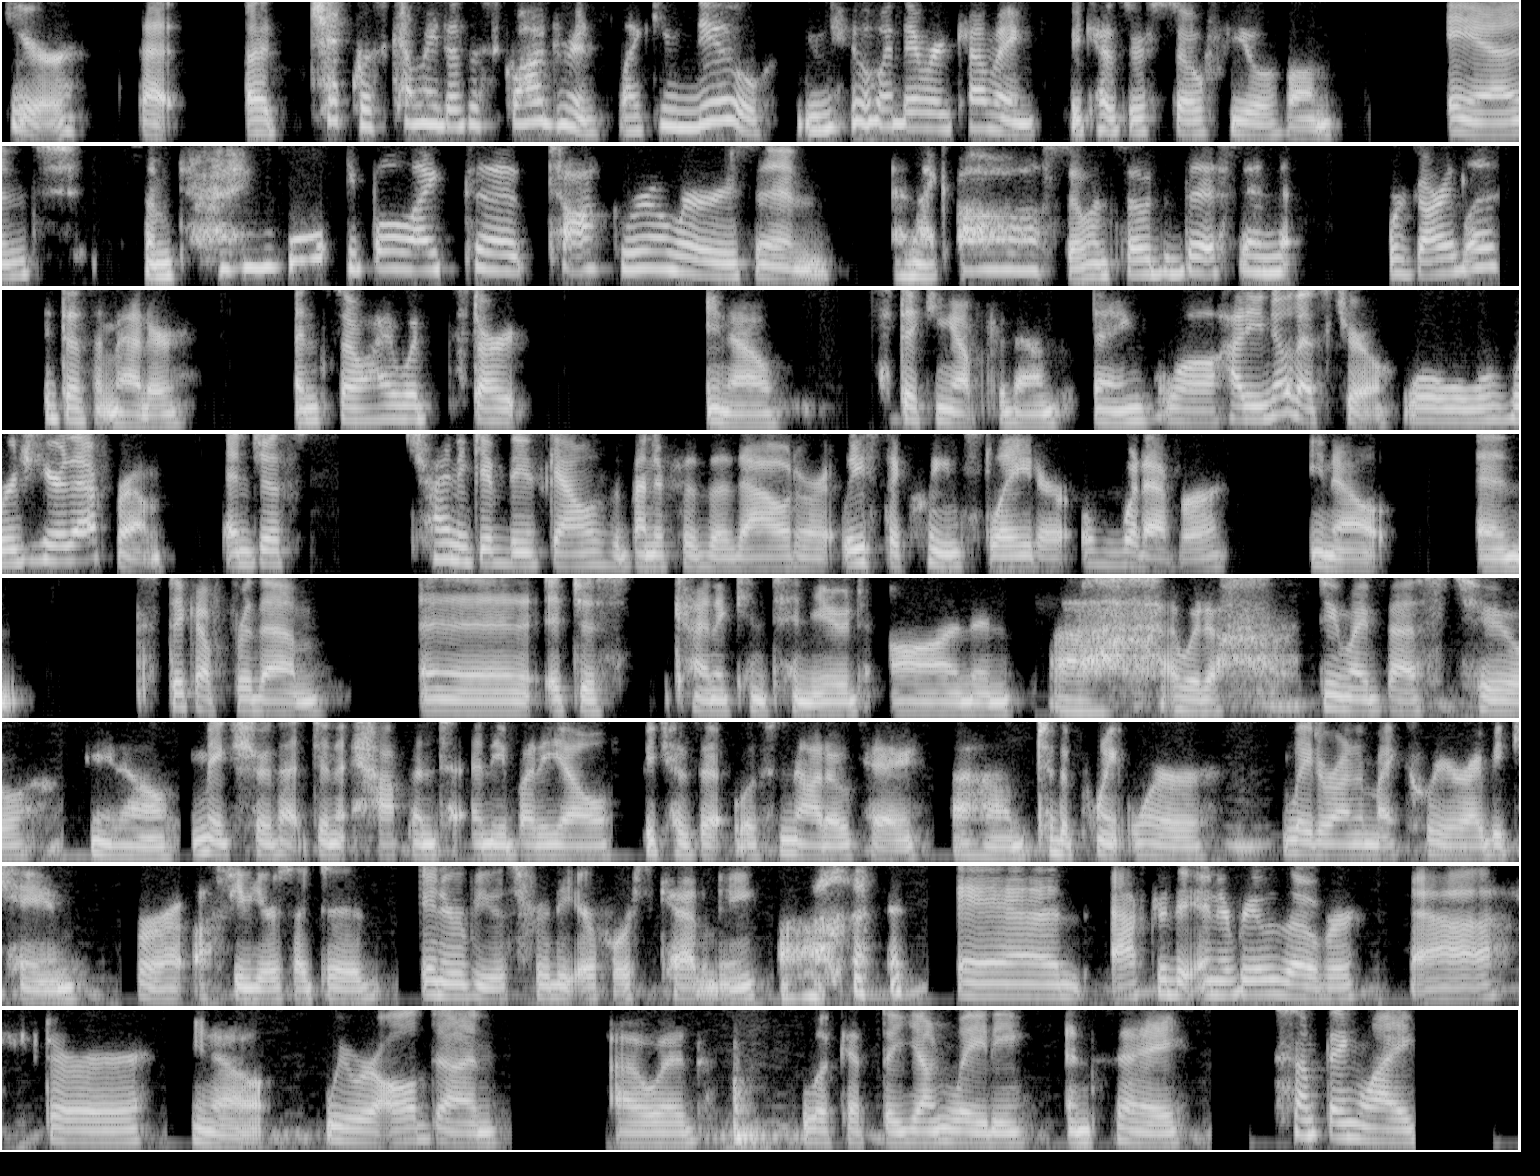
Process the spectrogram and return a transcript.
hear that a chick was coming to the squadron. Like you knew, you knew when they were coming because there's so few of them. And sometimes people like to talk rumors and and like, oh, so and so did this. And regardless, it doesn't matter. And so I would start, you know, sticking up for them, saying, well, how do you know that's true? Well, where'd you hear that from? And just trying to give these gals the benefit of the doubt or at least a clean slate or, or whatever, you know, and stick up for them and it just kind of continued on. And uh, i would uh, do my best to you know make sure that didn't happen to anybody else because it was not okay. Um, to the point where later on in my career i became for a few years i did interviews for the air force academy. Uh, and after the interview was over after you know we were all done i would look at the young lady and say something like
